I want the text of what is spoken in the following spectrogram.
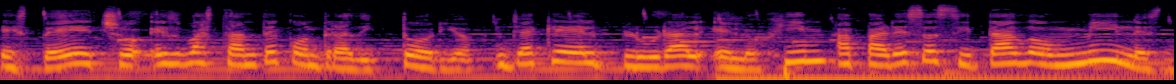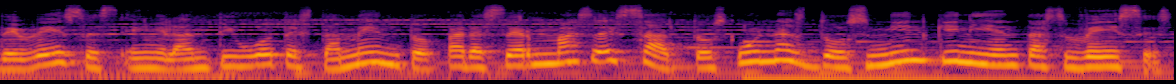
Este hecho es bastante contradictorio, ya que el plural Elohim aparece citado miles de veces en el Antiguo Testamento, para ser más exactos, unas 2500 veces,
